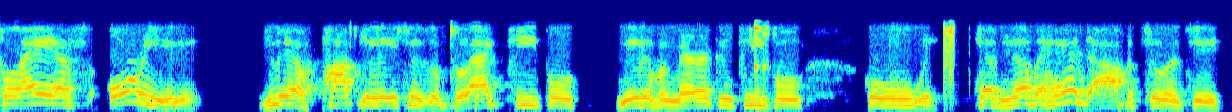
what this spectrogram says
class oriented. You have populations of black people, Native American people who have never had the opportunity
